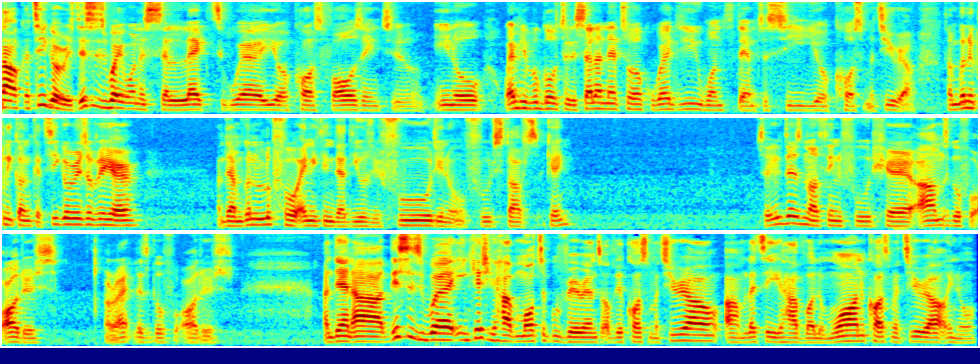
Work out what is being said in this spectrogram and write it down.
now categories this is where you want to select where your course falls into. You know when people go to the Selar network where do you want them to see your course material? So i'm going to click on categories over here and then i'm going to look for anything that deals with food you know food stuffs okay? So if there's nothing food here um let's go for orders all right? Let's go for orders and then uh, this is where in case you have multiple variants of your course material um, let's say you have volume one course material you know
